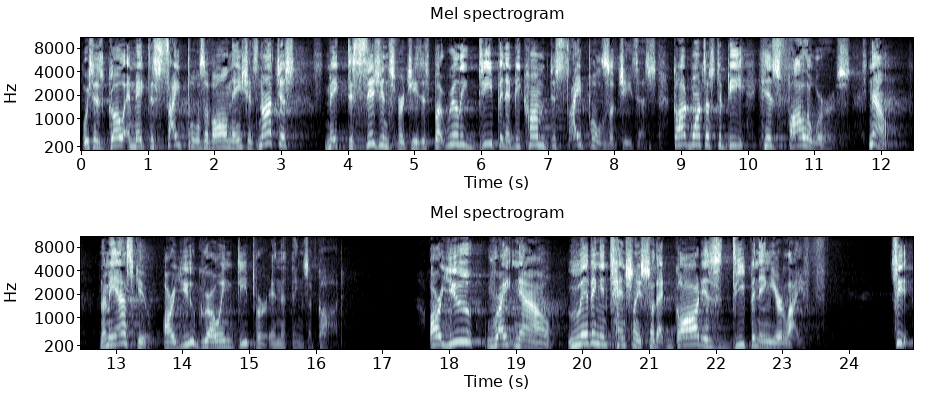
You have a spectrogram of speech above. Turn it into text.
where he says, go and make disciples of all nations. Not just make decisions for Jesus, but really deepen and become disciples of Jesus. God wants us to be his followers. Now, let me ask you, are you growing deeper in the things of God? Are you right now living intentionally so that God is deepening your life. See,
